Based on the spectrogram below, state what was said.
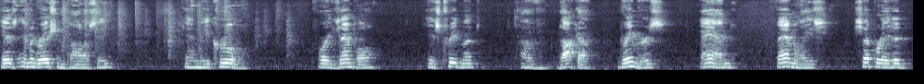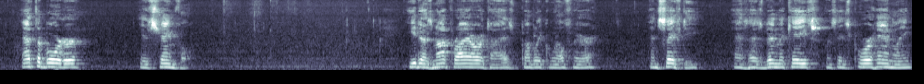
His immigration policy can be cruel. For example, his treatment of DACA dreamers and families separated at the border is shameful. He does not prioritize public welfare and safety, as has been the case with his poor handling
